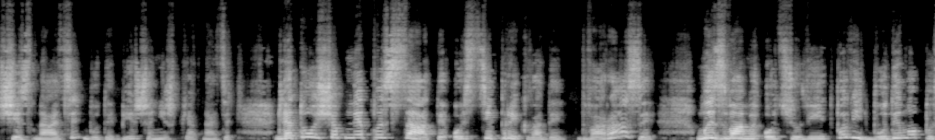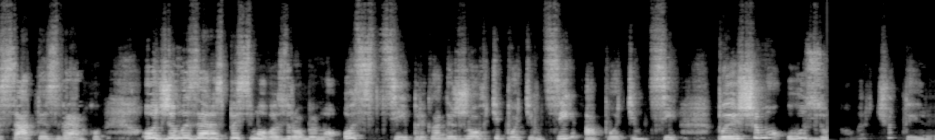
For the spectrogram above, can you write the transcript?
16 буде більше, ніж 15. Для того, щоб не писати ось ці приклади два рази, ми з вами оцю відповідь будемо писати зверху. Отже, ми зараз письмово зробимо ось ці приклади жовті, потім ці, а потім ці. Пишемо у зону номер 4.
